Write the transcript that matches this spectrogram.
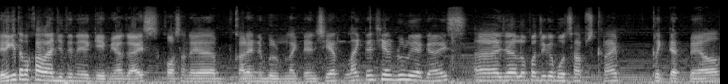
jadi kita bakal lanjutin ya game ya guys. Kalau seandainya kalian yang belum like dan share, like dan share dulu ya guys. Uh, jangan lupa juga buat subscribe, klik that bell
